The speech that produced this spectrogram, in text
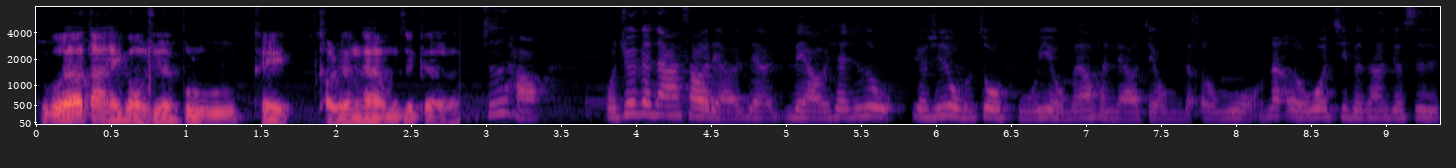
如果要打黑工，我觉得不如可以考虑看看我们这个。就是好，我就跟大家稍微聊聊聊一下，就是尤其是我们做服务业，我们要很了解我们的 award。那 award 基本上就是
